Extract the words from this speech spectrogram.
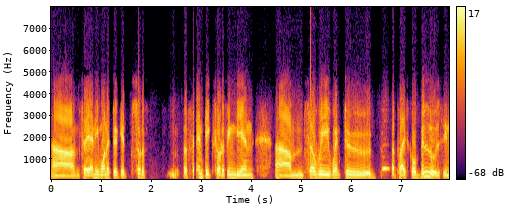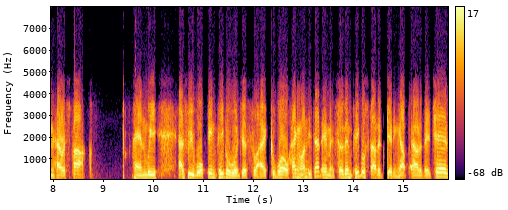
um, so, and he wanted to get sort of authentic sort of Indian. Um, so we went to a place called Billu's in Harris Park. And we, as we walked in, people were just like, "Whoa, hang on, is that MS?" So then people started getting up out of their chairs.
